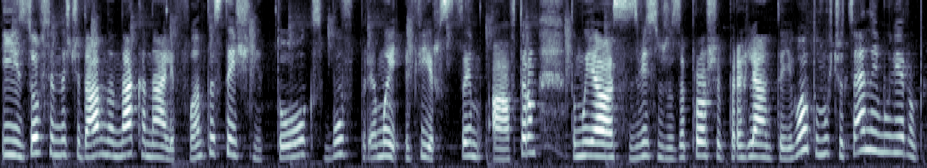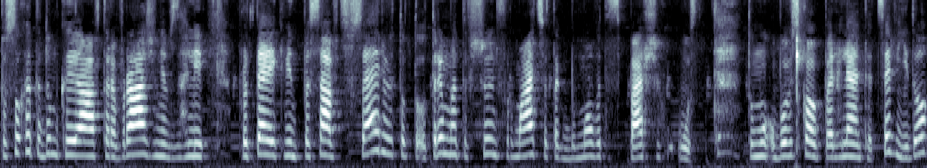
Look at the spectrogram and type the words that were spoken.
І зовсім нещодавно на каналі Фантастичні Токс був прямий ефір з цим автором. Тому я вас, звісно ж, запрошую переглянути його, тому що це неймовірно. Послухати думки автора, враження взагалі про те, як він писав цю серію, тобто отримати всю інформацію, так би мовити, з перших уст. Тому обов'язково перегляньте це відео.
